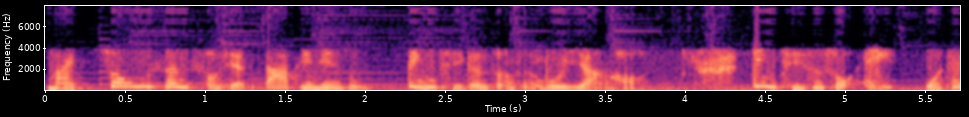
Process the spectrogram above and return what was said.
买终身寿险，大家听清楚，定期跟终身不一样哈。定期是说，哎、欸，我在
